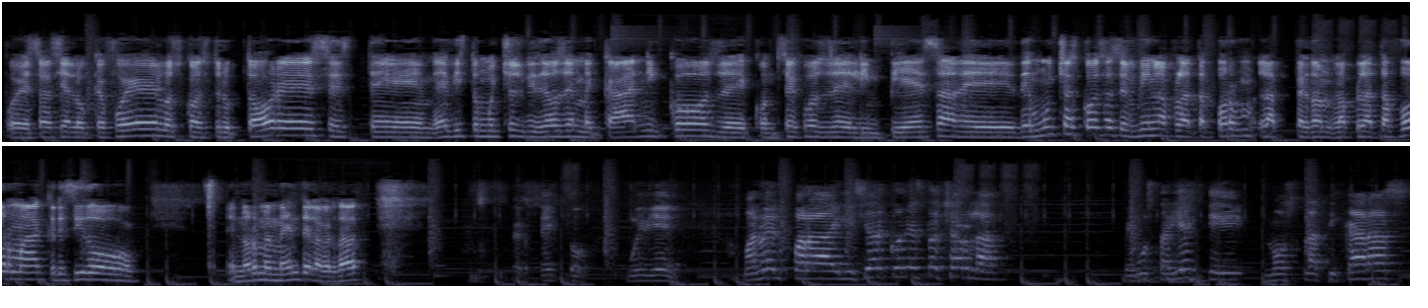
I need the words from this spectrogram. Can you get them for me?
pues hacia lo que fue los constructores, este, he visto muchos videos de mecánicos, de consejos de limpieza, de, de muchas cosas, en fin, la plataforma, la, perdón, la plataforma ha crecido enormemente, la verdad. Perfecto, muy bien. Manuel, para iniciar con esta charla, me gustaría que nos platicaras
